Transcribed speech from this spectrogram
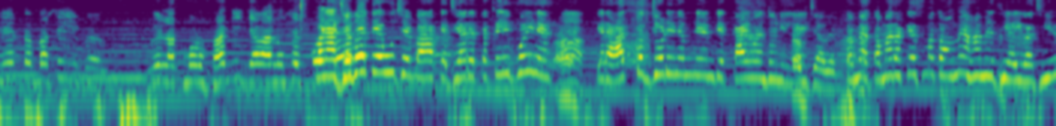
ઘેર તો બધી વેલાક મોડું ભાગી જવાનું છે. પણ આ જગત એવું છે બા કે જ્યારે તકલીફ હોય ને ત્યારે હાથ પગ જોડીને અમને એમ કે કાઈ વાંધો નહીં લઈ જાવે તમે તમારા કેસમાં તો અમે સામેથી આવ્યા છીએ.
